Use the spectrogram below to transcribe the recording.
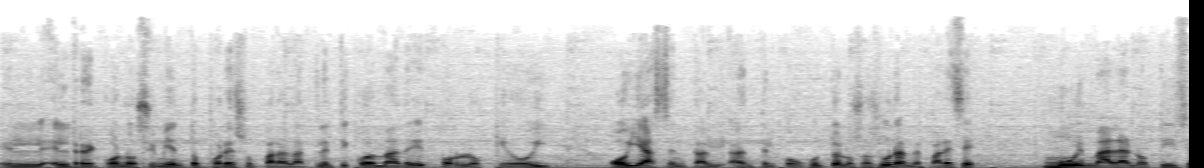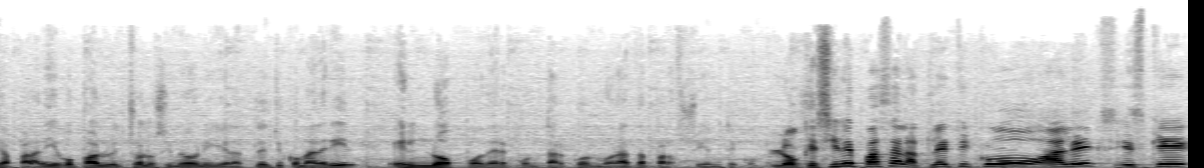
El, reconocimiento por eso para el Atlético de Madrid por lo que hoy, hoy hacen tal- ante el conjunto de los Asuna. Me parece muy mala noticia para Diego Pablo El Cholo Simeone y el Atlético de Madrid el no poder contar con Morata para su siguiente copa. Lo que sí le pasa al Atlético, Alex, es que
